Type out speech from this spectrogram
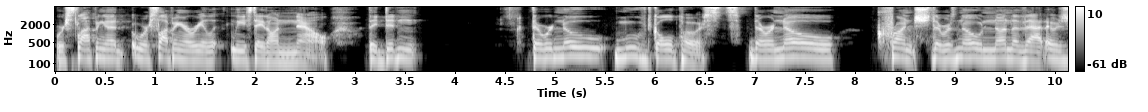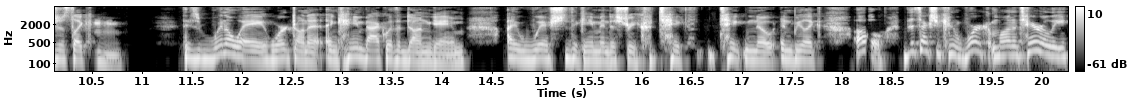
We're slapping a we're slapping a release date on now." They didn't. There were no moved goalposts. There were no crunch. There was no none of that. It was just like Mhm. they just went away, worked on it, and came back with a done game. I wish the game industry could take take note and be like, "Oh, this actually can work monetarily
